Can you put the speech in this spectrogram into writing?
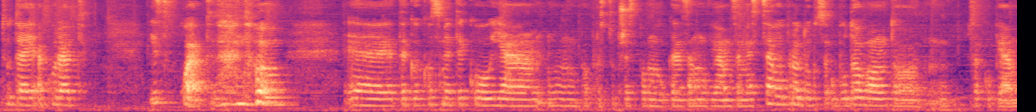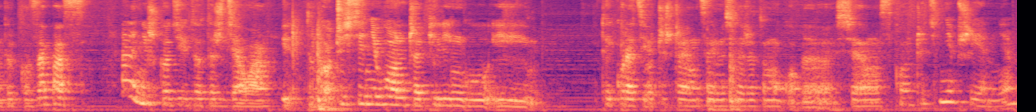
Tutaj akurat jest wkład do y, tego kosmetyku. Ja y, po prostu przez pomyłkę zamówiłam zamiast cały produkt z obudową, to zakupiłam tylko zapas. Ale nie szkodzi, to też działa. Tylko oczywiście nie łączę peelingu i tej kuracji oczyszczającej myślę, że to mogłoby się skończyć nieprzyjemnie.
